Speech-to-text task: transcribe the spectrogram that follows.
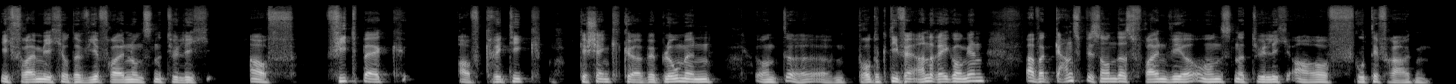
Ich freue mich oder wir freuen uns natürlich auf Feedback, auf Kritik, Geschenkkörbe, Blumen und äh, produktive Anregungen. Aber ganz besonders freuen wir uns natürlich auf gute Fragen.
